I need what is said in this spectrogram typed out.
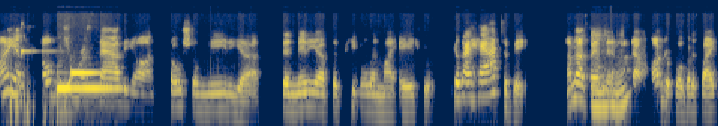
I am so much more savvy on social media than many of the people in my age group because I had to be. I'm not saying mm-hmm. that that's wonderful, but it's like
